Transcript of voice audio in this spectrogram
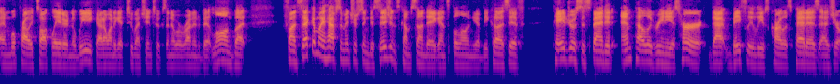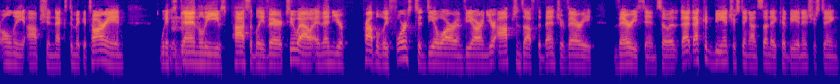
and we'll probably talk later in the week. I don't want to get too much into it because I know we're running a bit long, but Fonseca might have some interesting decisions come Sunday against Bologna because if Pedro suspended and Pellegrini is hurt, that basically leaves Carles Perez as your only option next to Mkhitaryan, which Mhm. then leaves possibly Veretout out, and then you're probably forced to DOR and Villar, and your options off the bench are very, very thin. So that that could be interesting on Sunday. Could be an interesting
